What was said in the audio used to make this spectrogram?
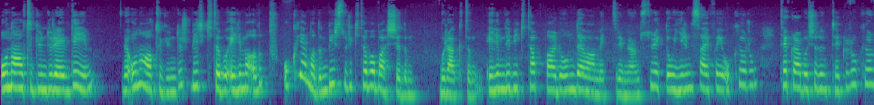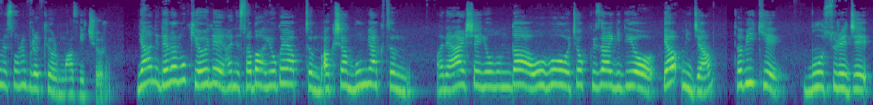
16 gündür evdeyim ve 16 gündür bir kitabı elime alıp okuyamadım. Bir sürü kitaba başladım bıraktım. Elimde bir kitap vardı onu devam ettiremiyorum. Sürekli o 20 sayfayı okuyorum. Tekrar başa dönüp tekrar okuyorum ve sonra bırakıyorum, vazgeçiyorum. Yani demem o ki öyle hani sabah yoga yaptım, akşam mum yaktım. Hani her şey yolunda, oho çok güzel gidiyor. Yapmayacağım. Tabii ki bu süreci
